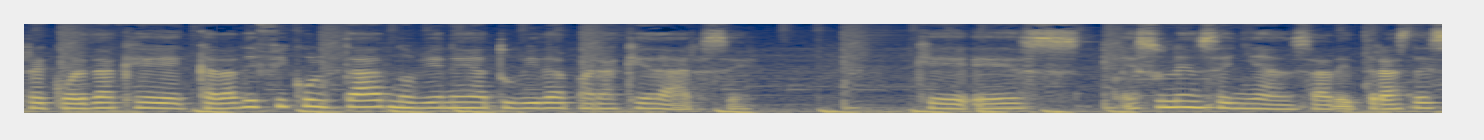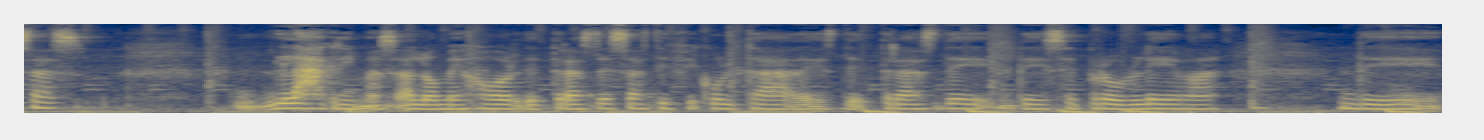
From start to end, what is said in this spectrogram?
Recuerda que cada dificultad no viene a tu vida para quedarse, que es, es una enseñanza detrás de esas lágrimas, a lo mejor, detrás de esas dificultades, detrás de, ese problema, de,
